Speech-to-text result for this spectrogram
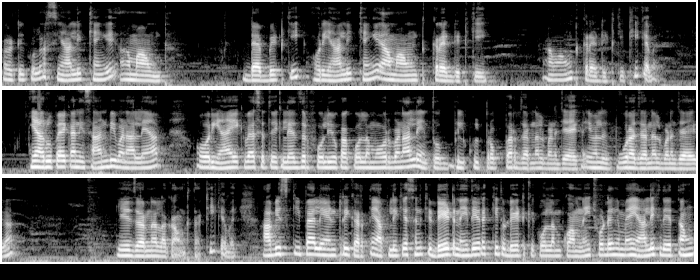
पर्टिकुलर्स यहाँ लिखेंगे अमाउंट डेबिट की और यहाँ लिखेंगे अमाउंट क्रेडिट की। अमाउंट क्रेडिट की, ठीक है भाई यहाँ रुपए का निशान भी बना लें आप, और यहाँ एक वैसे तो एक लेजर फोलियो का कॉलम और बना लें तो बिल्कुल प्रॉपर जर्नल बन जाएगा, ये मतलब पूरा जर्नल बन जाएगा, ये जर्नल अकाउंट था, ठीक है भाई? अब इसकी पहले एंट्री करते हैं एप्लीकेशन की डेट नहीं दे रखी तो डेट के कॉलम को हम नहीं छोड़ेंगे, मैं यहाँ लिख देता हूँ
